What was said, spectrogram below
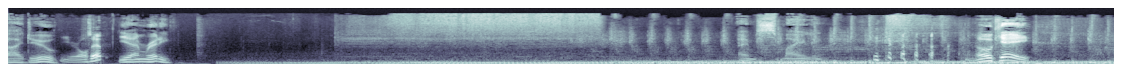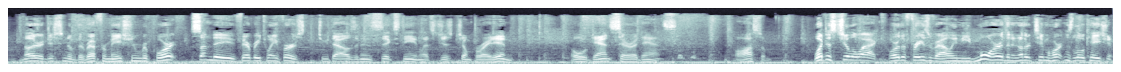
I do. You're all set? Yeah, I'm ready. I'm smiling. okay. Another edition of the Reformation Report, Sunday, February 21st, 2016. Let's just jump right in. Oh, dance, Sarah, dance. Awesome. What does Chilliwack or the Fraser Valley need more than another Tim Hortons location?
